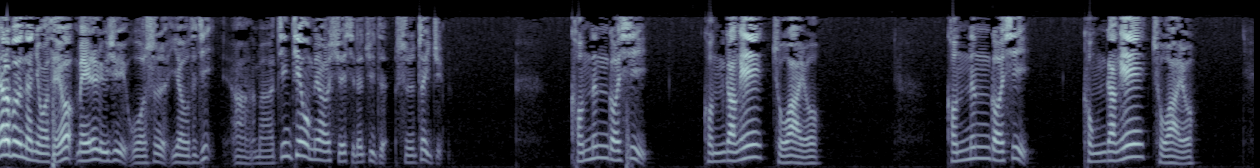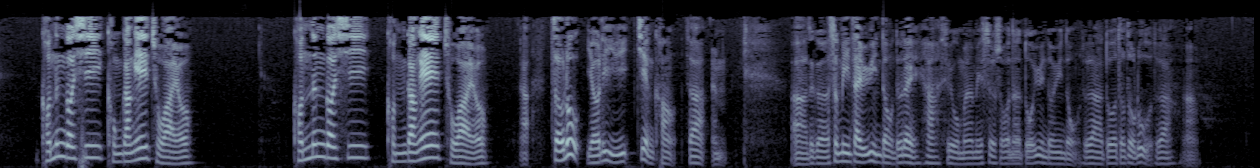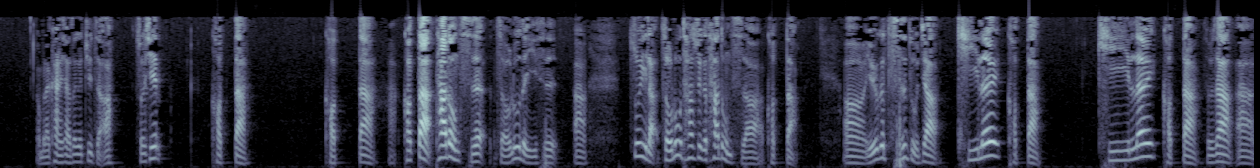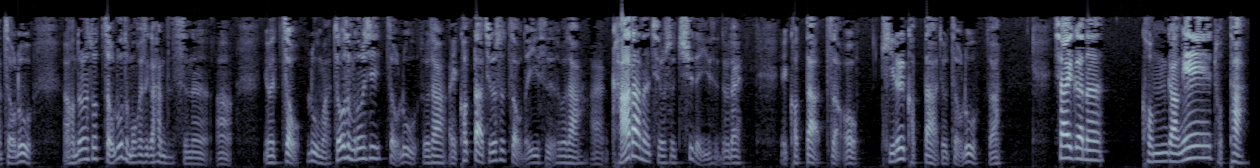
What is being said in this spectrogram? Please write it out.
여러분안녕하세요每日一句我是柚子鸡啊。那么今天我们要学习的句子是这一句：걷는것이건강에좋아 요。 걷는것이건강에좋아 요。 걷는것이건강에좋아 요。 걷는것이건강에좋아 요。 啊，走路有利于健康，是吧？嗯。 啊，这个生命在于运动，对不对？哈，所以我们没事的时候呢，多运动运动，是不是？多走走路，是吧？啊，我们来看一下这个句子啊。首先，걷 다， 걷 다， 啊，걷 다， 他动词，走路的意思啊。注意了，走路它是一个他动词啊，걷 다， 啊，有一个词组叫길을걷 다， 길을걷 다， 是不是啊？啊，走路啊，很多人说走路怎么会是个汉字词呢？啊。 因为走路嘛，走什么东西？走路，是不是啊？哎，걷다其实是走的意思，是不是啊？哎，가다呢其实是去的意思，对不对？哎，걷다走，길을걷다就走路，是吧？下一个呢，건강에좋 다，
